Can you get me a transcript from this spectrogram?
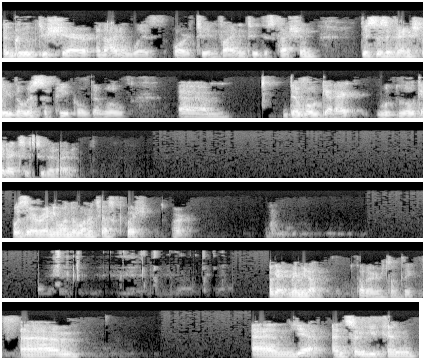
a group to share an item with or to invite into discussion, this is eventually the list of people that will um, that will get will get access to that item. Was there anyone that wanted to ask a question? Or okay, maybe not. I thought I heard something. Um, and yeah, and so you can,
